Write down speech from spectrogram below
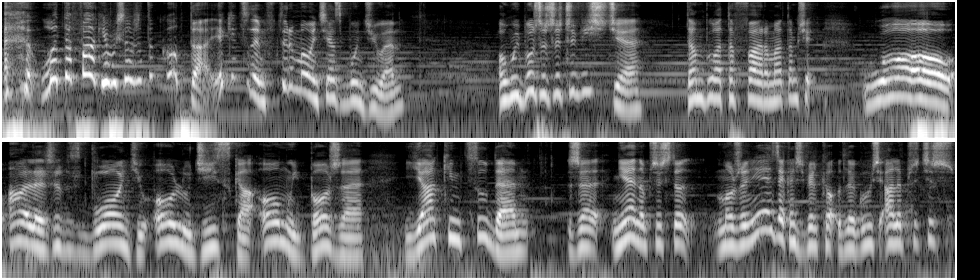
What the fuck? Ja myślałem, że to kota. Jakim cudem? W którym momencie ja zbłądziłem? O mój Boże, rzeczywiście! Tam była ta farma, tam się... Wow, ale żem zbłądził. O ludziska, o mój Boże. Jakim cudem, że... Nie no, przecież to może nie jest jakaś wielka odległość, ale przecież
